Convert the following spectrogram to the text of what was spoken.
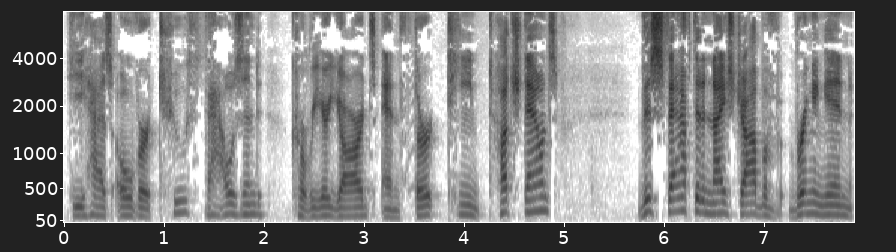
He has over 2,000 career yards and 13 touchdowns. This staff did a nice job of bringing in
